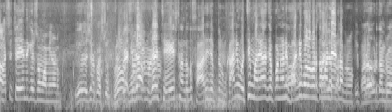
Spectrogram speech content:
ఫస్ట్ చేయందుకు వేసాం మమ్మీ నన్ను ఫస్ట్. బ్రో నిజం ఇదే చేసినందుకు సారీ చెప్తున్నాం. కానీ వచ్చి మర్యాద చెప్పండి కానీ బండి పొలగొడతామంటే ఎట్లా బ్రో? పలగొడతాం బ్రో.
